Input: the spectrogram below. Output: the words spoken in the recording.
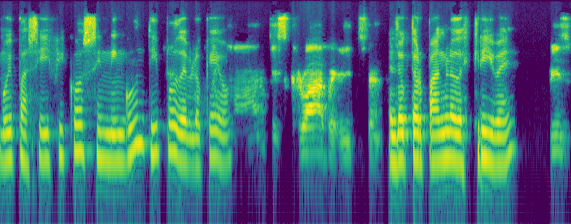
muy pacífico, sin ningún tipo de bloqueo. It El doctor Pang lo describe with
